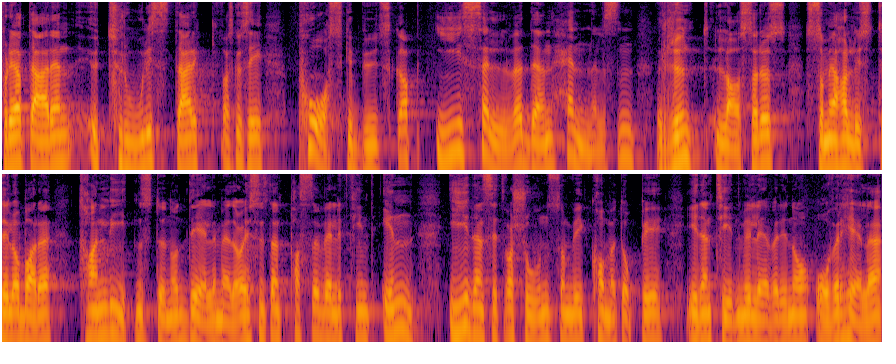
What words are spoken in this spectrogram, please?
Fordi det er en utrolig sterk hva skal vi si, påskebudskap i selve den hendelsen rundt Lasarus som jeg har lyst til å bare ta en liten stund og dele med deg. Og jeg synes Den passer veldig fint inn i den situasjonen som vi kommet opp i i den tiden vi lever i nå, over hele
